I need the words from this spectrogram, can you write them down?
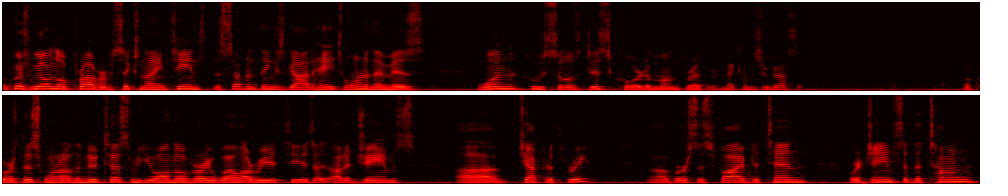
Of course, we all know Proverbs 6:19, the seven things God hates. One of them is one who sows discord among brethren. That comes through gossip. Of course, this one out of the New Testament you all know very well. I'll read it to you. It's out of James uh, chapter 3, uh, verses 5 to 10, where James said, The tongue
